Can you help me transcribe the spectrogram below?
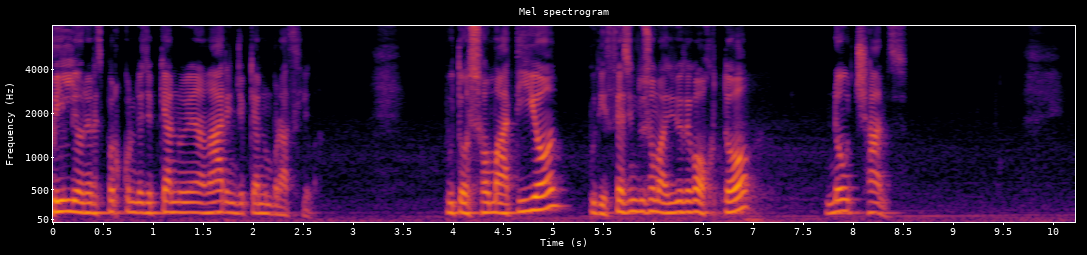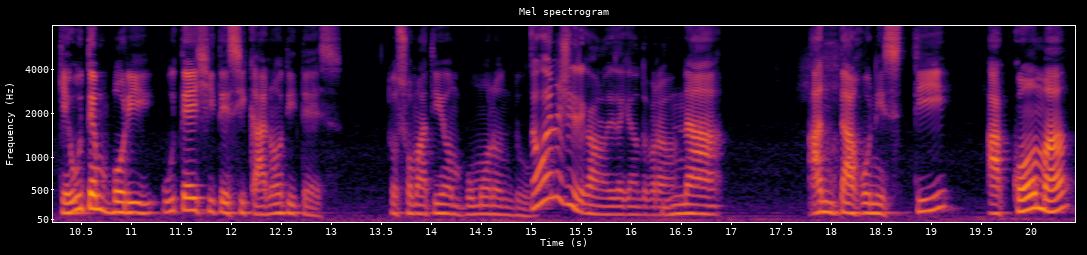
billionaires που έρχονται και πιάνουν έναν άριν και πιάνουν προάθλημα. Που το σωματείο, που τη θέση του σωματείου του 18, no chance. Και ούτε μπορεί, ούτε έχει τις ικανότητες το σωματείο που μόνο του Εγώ δεν έχει ικανότητα για αυτό το πράγμα. να ανταγωνιστεί ακόμα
